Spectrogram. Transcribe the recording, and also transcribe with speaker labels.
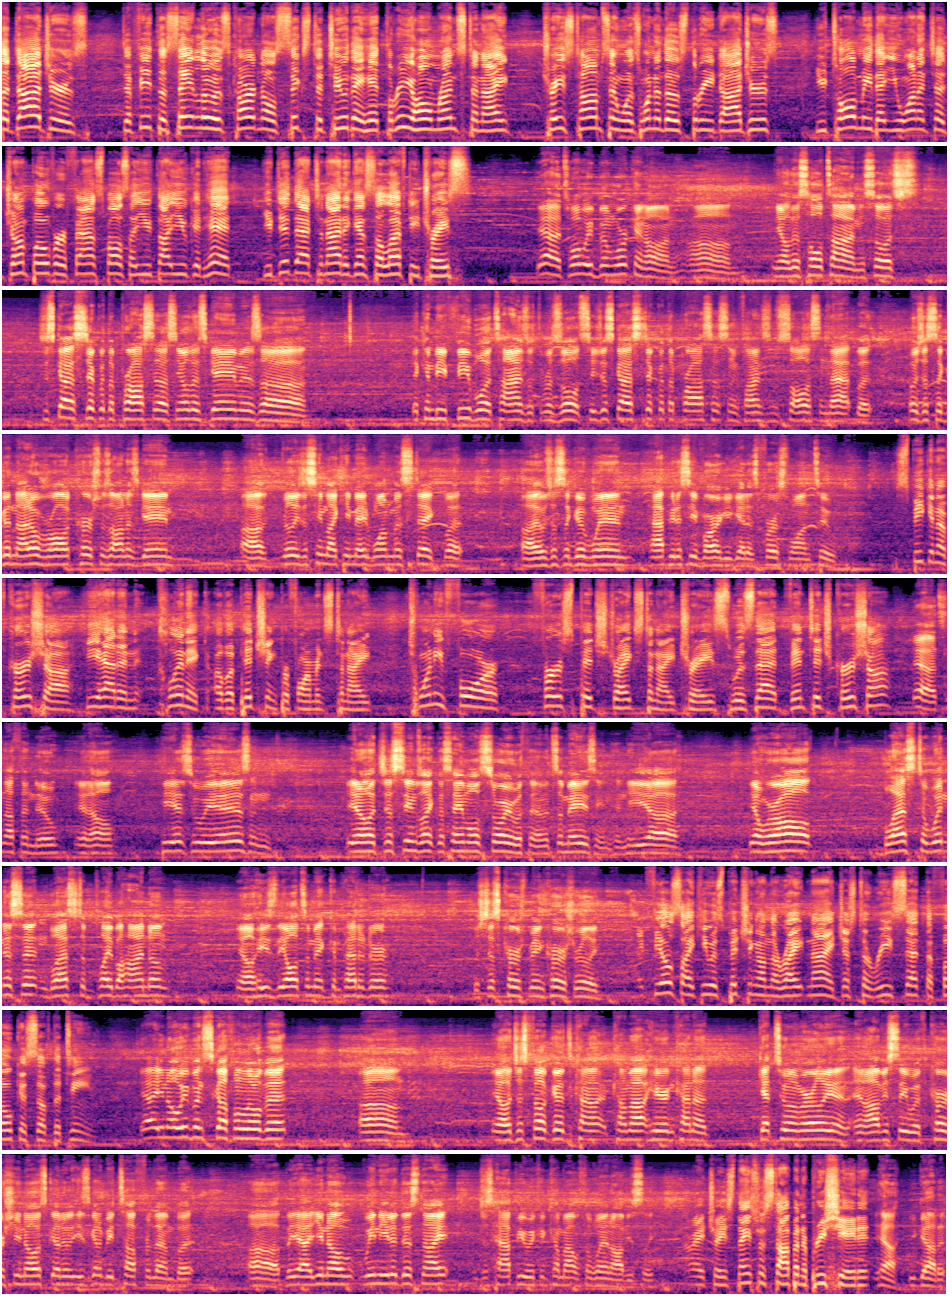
Speaker 1: The Dodgers defeat the St. Louis Cardinals 6 to 2. They hit three home runs tonight. Trayce Thompson was one of those three Dodgers. You told me that you wanted to jump over fastballs that you thought you could hit. You did that tonight against the lefty, Trayce.
Speaker 2: Yeah, it's what we've been working on, um, you know, this whole time. So it's just got to stick with the process. You know, this game is, uh, it can be feeble at times with results. So you just got to stick with the process and find some solace in that. But it was just a good night overall. Kersh was on his game. Uh, really just seemed like he made one mistake, but uh, it was just a good win. Happy to see Vargy get his first one, too.
Speaker 1: Speaking of Kershaw, he had a clinic of a pitching performance tonight. 24 first pitch strikes tonight, Trayce. Was that vintage Kershaw?
Speaker 2: Yeah, it's nothing new. You know, he is who he is, and you know, it just seems like the same old story with him. It's amazing, and he, uh, you know, we're all blessed to witness it and blessed to play behind him. You know, he's the ultimate competitor. It's just Kersh being Kersh, really.
Speaker 1: It feels like he was pitching on the right night just to reset the focus of the team.
Speaker 2: Yeah, you know, we've been scuffing a little bit. Um, you know, it just felt good to kind of come out here and kind of get to him early. And, and obviously with Kersh, you know, it's gonna he's gonna be tough for them. But uh, but yeah, you know, we needed this night. Just happy we could come out with a win, obviously.
Speaker 1: All right, Trayce. Thanks for stopping. Appreciate it.
Speaker 2: Yeah, you got it.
